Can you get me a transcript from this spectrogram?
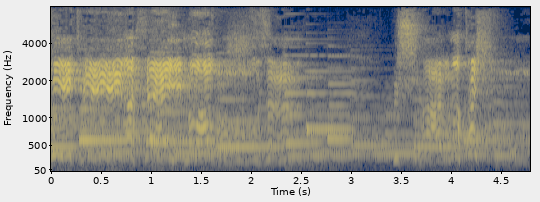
qui terra sei morose? Charmante chou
